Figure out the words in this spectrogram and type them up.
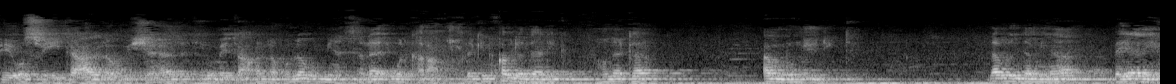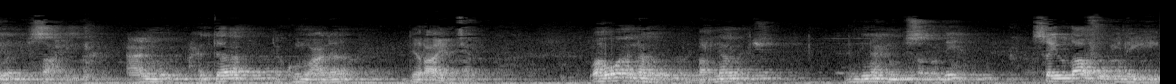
في وصفه تعالى له بالشهادة وما يتعلق له من الثناء والكرامة. لكن قبل ذلك هناك أمر جديد. لا بد من بيانه والإفصاح عنه حتى تكون على دراية وهو أنه البرنامج الذي نحن بصدده سيضاف إليه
